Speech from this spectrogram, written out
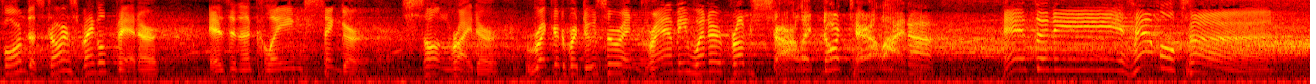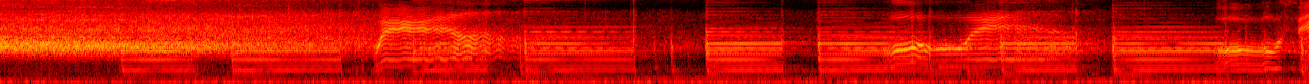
Perform the Star Spangled Banner is an acclaimed singer, songwriter, record producer, and Grammy winner from Charlotte, North Carolina, Anthony Hamilton. Oh oh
